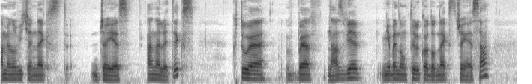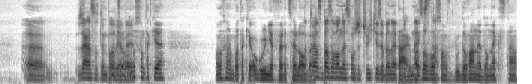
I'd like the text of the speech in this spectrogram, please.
a mianowicie Next.js Analytics, które wbrew nazwie nie będą tylko do Next.jsa. E, zaraz o tym Znaczy, powiemy. one są takie... One są chyba takie ogólnie wercelowe. Natomiast bazowo one są rzeczywiście zrobione tak, pod Nexta. bazowo są wbudowane do Nexta.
